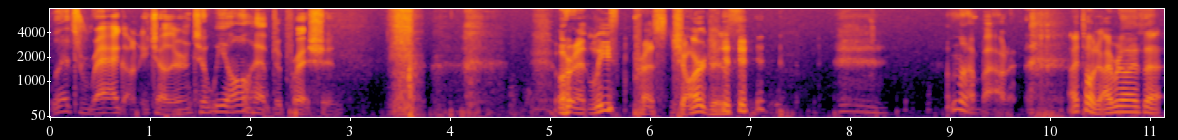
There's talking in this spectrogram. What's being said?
Let's rag on each other until we all have depression. Or at least press charges. I'm not about it. I told you. I realized that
